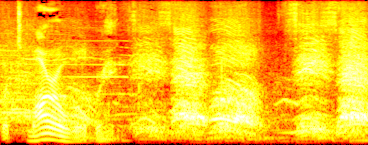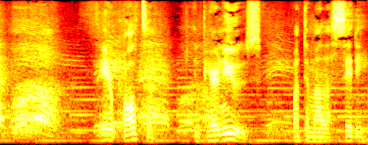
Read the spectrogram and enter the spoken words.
what tomorrow will bring. Eyder Peralta, NPR News, Guatemala City.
